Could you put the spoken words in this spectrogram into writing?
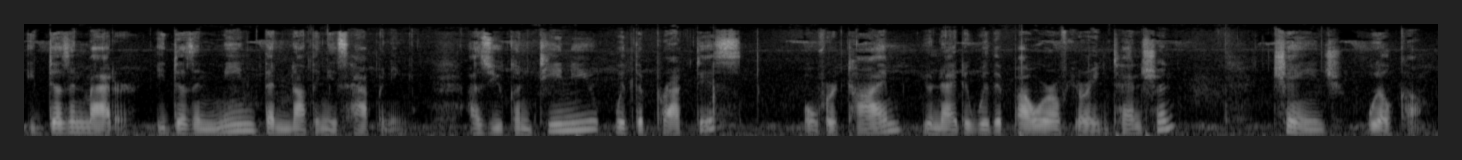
It doesn't matter. It doesn't mean that nothing is happening. As you continue with the practice over time, united with the power of your intention, change will come.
